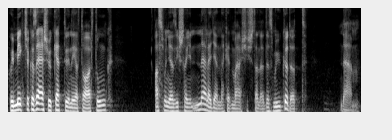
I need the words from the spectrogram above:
hogy még csak az első kettőnél tartunk, azt mondja az Isten, hogy ne legyen neked más Istened. Ez működött? Nem.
